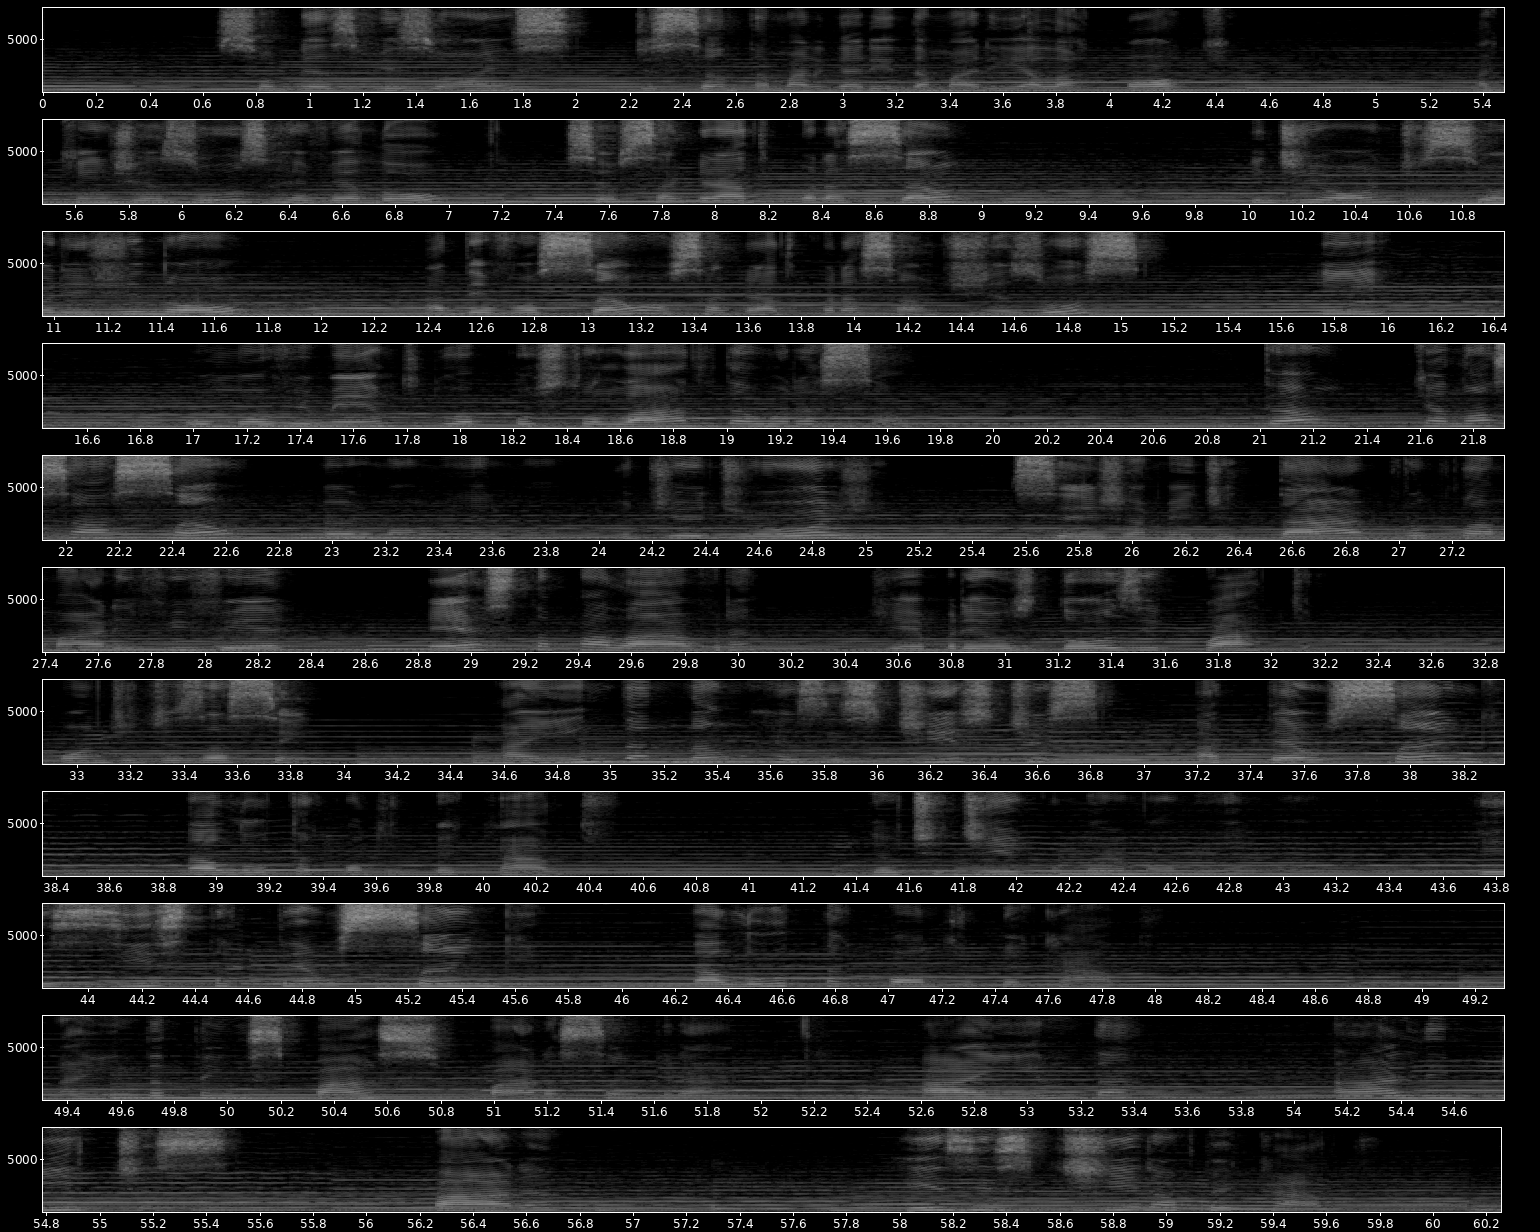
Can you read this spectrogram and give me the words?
sobre as visões de Santa Margarida Maria Lacoque, a quem Jesus revelou seu sagrado coração e de onde se originou a devoção ao Sagrado Coração de Jesus e o movimento do apostolado da oração. Então, que a nossa ação, meu irmão, minha irmã, no dia de hoje seja meditar, proclamar e viver esta palavra de Hebreus 12, 4, onde diz assim: Ainda não resististes até o sangue na luta contra o pecado. Eu te digo, meu irmão, minha resista até o sangue na luta contra o pecado. Ainda tem espaço para sangrar, ainda há limites para resistir ao pecado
